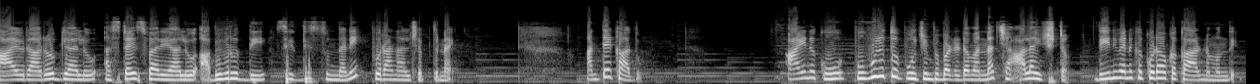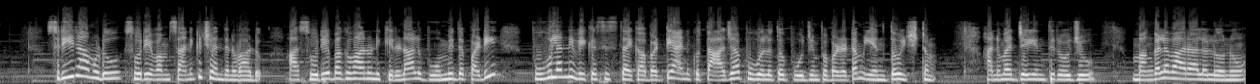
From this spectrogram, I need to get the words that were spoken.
ఆయురారోగ్యాలు అష్టైశ్వర్యాలు అభివృద్ధి సిద్ధిస్తుందని పురాణాలు చెప్తున్నాయి. అంతేకాదు ఆయనకు పువ్వులతో పూజింపబడడం అన్న చాలా ఇష్టం. దీని వెనుక కూడా ఒక కారణం ఉంది. శ్రీరాముడు సూర్యవంశానికి చెందినవాడు. ఆ సూర్య భగవానుని కిరణాలు భూమి మీద పడి పువ్వులన్నీ వికసిస్తాయి కాబట్టి ఆయనకు తాజా పువ్వులతో పూజింపబడటం ఎంతో ఇష్టం. హనుమ జయంతి రోజు మంగళవారాలలోనూ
